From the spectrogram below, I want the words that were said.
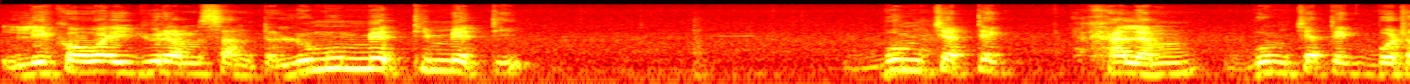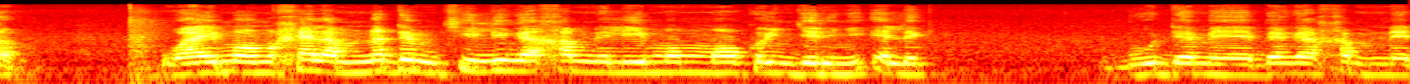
li ko way juram sant lu mu métti métti bum ca teg xelam bum ca teg botam waaye moom xelam na dem ci li nga xam ne lii moom moo koy njëriñu ëllëg bu demee ba nga xam ne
